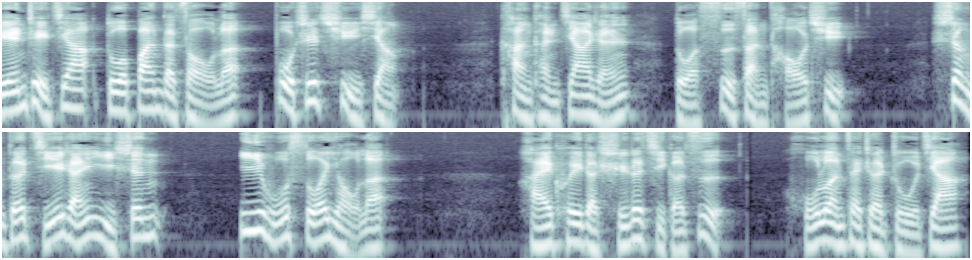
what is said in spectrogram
连这家多搬的走了，不知去向。看看家人，多四散逃去，剩得孑然一身。”一无所有了，还亏得识了几个字，胡乱在这主家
